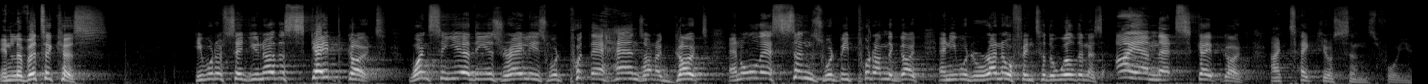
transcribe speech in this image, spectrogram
In Leviticus, he would have said, You know, the scapegoat. Once a year, the Israelis would put their hands on a goat, and all their sins would be put on the goat, and he would run off into the wilderness. I am that scapegoat. I take your sins for you.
